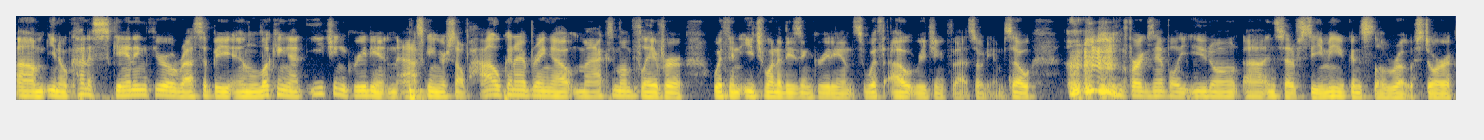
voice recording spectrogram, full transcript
um, you know kind of scanning through a recipe and looking at each ingredient and asking yourself how can I bring out maximum flavor within each one of these ingredients without reaching for that sodium. So for example, you don't uh, instead of steaming, you can slow roast or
